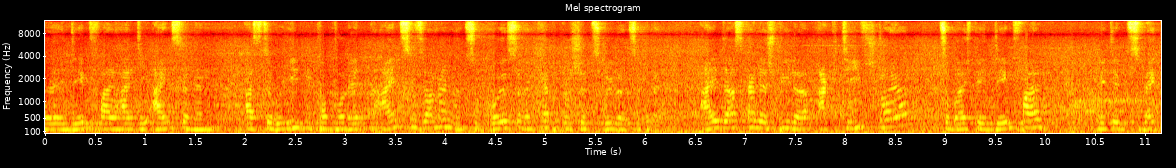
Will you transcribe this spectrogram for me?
äh, in dem Fall halt die einzelnen Asteroidenkomponenten einzusammeln und zu größeren Capital Ships rüberzubringen. All das kann der Spieler aktiv steuern, zum Beispiel in dem Fall mit dem Zweck,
